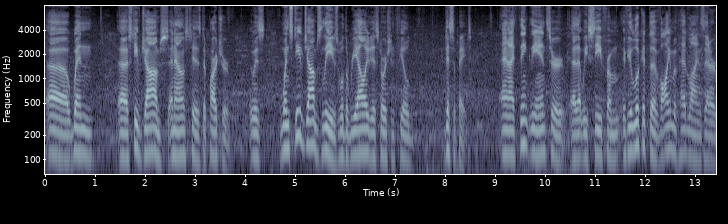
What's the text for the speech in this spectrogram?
uh, when uh, Steve Jobs announced his departure. It was when Steve Jobs leaves, will the reality distortion field dissipate? And I think the answer uh, that we see from if you look at the volume of headlines that are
